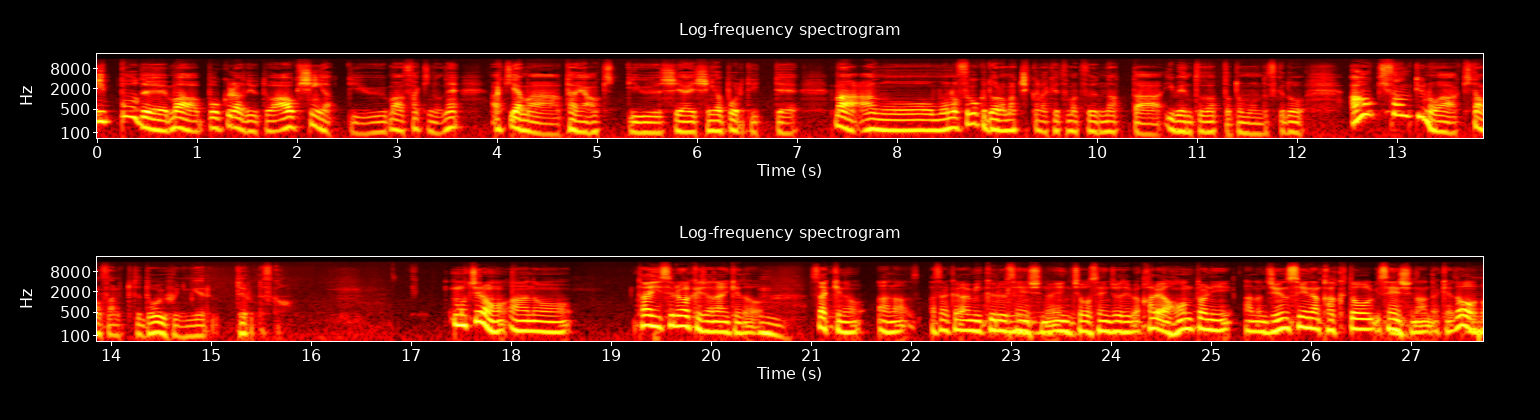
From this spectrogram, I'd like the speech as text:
一方で、まあ、僕らで言うと青木真也っていう、まあ、さっきのね秋山対青木っていう試合シンガポールで行って、まああのものすごくドラマチックな結末になったイベントだったと思うんですけど青木さんっていうのは北野さんにとってどういうふうに見えるてるんですか、もちろんあの対比するわけじゃないけど、ん。さっきのあの朝倉未来選手の延長線上で言えば、彼は本当にあの純粋な格闘選手なんだけど、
